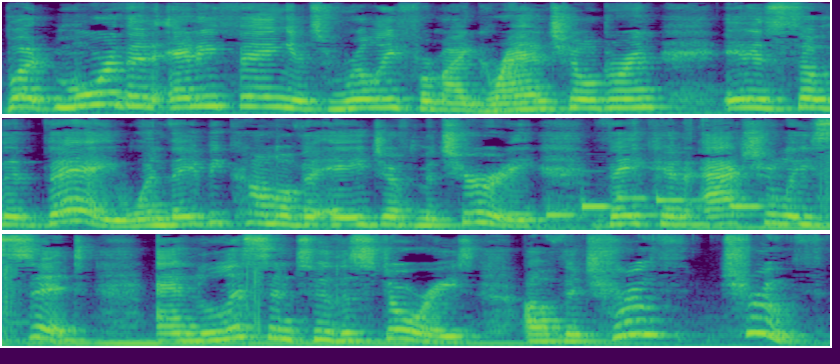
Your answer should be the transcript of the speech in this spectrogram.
But more than anything, it's really for my grandchildren. It is so that they, when they become of the age of maturity, they can actually sit and listen to the stories of the truth, truth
